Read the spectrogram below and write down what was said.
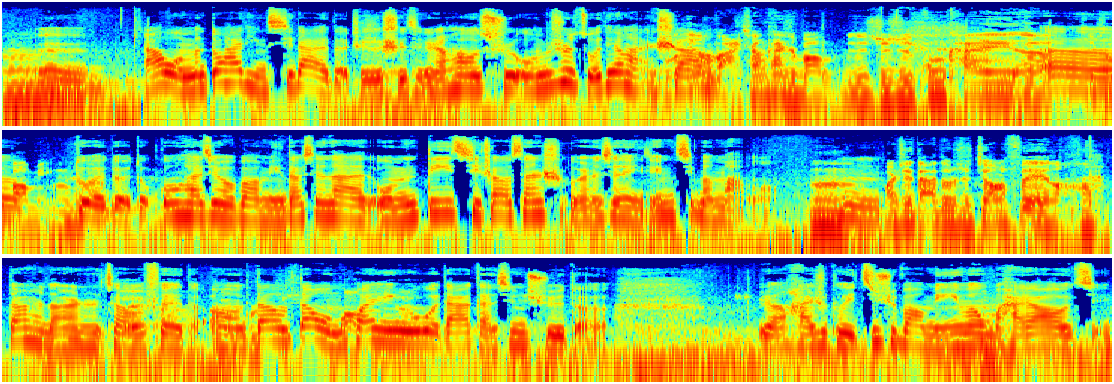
嗯，然后我们都还挺期待的这个事情，然后是我们是昨天晚上，昨天晚上开始报，就是公开呃接受报名，对对对，公开接受报名，到现在我们第一期招三十个人，现在已经基本满了，嗯，而且大家都是交了费了，当然当然是交了费的，嗯，但但我们欢迎如果大家感兴趣的。人还是可以继续报名，因为我们还要经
